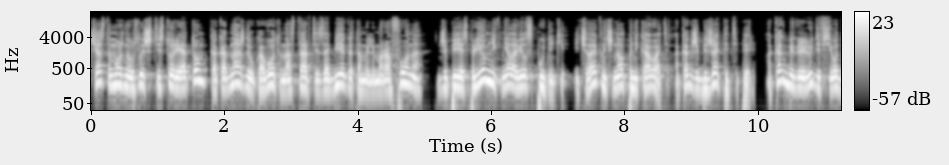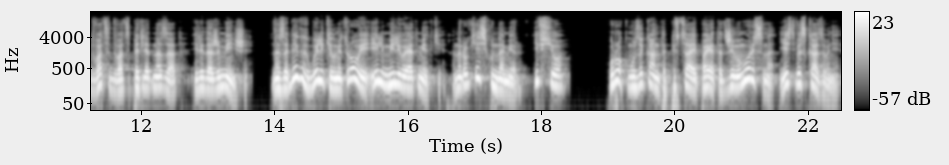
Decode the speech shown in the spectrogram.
часто можно услышать истории о том, как однажды у кого-то на старте забега там или марафона GPS-приемник не ловил спутники, и человек начинал паниковать. А как же бежать-то теперь? А как бегали люди всего 20-25 лет назад? Или даже меньше? На забегах были километровые или милевые отметки, а на руке секундомер. И все. Урок музыканта, певца и поэта Джима Моррисона есть высказывание.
